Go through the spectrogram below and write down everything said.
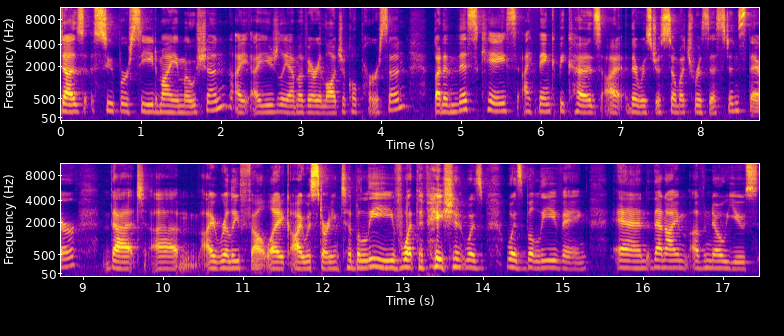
does supersede my emotion. I, I, usually am a very logical person, but in this case, I think because I, there was just so much resistance there that um, I really felt like I was starting to believe what the patient was was believing, and then I'm of no use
